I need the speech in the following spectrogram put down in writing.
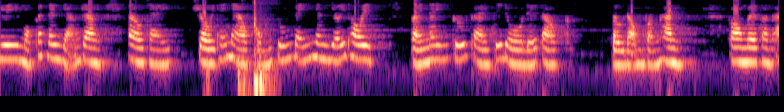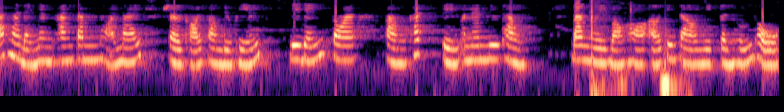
duy một cách đơn giản rằng tàu chạy rồi thế nào cũng xuống đến nhân giới thôi. Vậy nên cứ cài chế độ để tàu tự động vận hành. Còn về phần ác ma đại nhân an tâm thoải mái rời khỏi phòng điều khiển, đi đến toa phòng khách tìm anh em lưu thần. Ba người bọn họ ở trên tàu nhiệt tình hưởng thụ,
